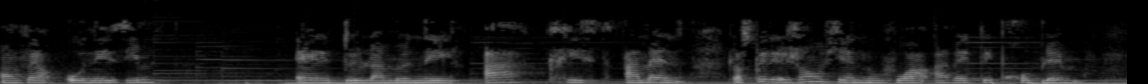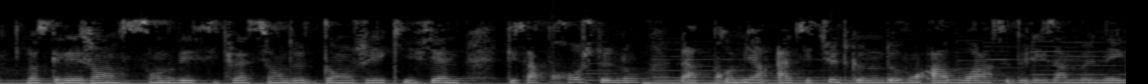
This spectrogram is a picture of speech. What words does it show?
envers Onésime est de l'amener à Christ. Amen. Lorsque les gens viennent nous voir avec des problèmes, Lorsque les gens sont dans des situations de danger qui viennent, qui s'approchent de nous, la première attitude que nous devons avoir, c'est de les amener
